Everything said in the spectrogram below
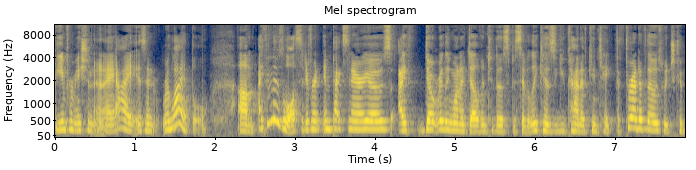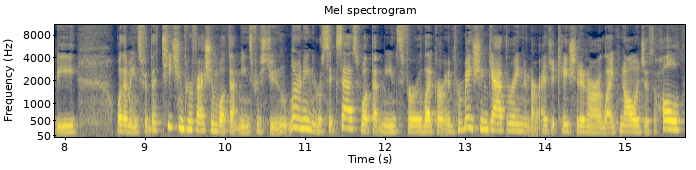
the information in AI isn't reliable. Um, I think there's lots of different impact scenarios. I don't really want to delve into those specifically because you kind of can take the thread of those, which could be what that means for the teaching profession, what that means for student learning or success, what that means for like our information gathering and our education and our like knowledge as a whole.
